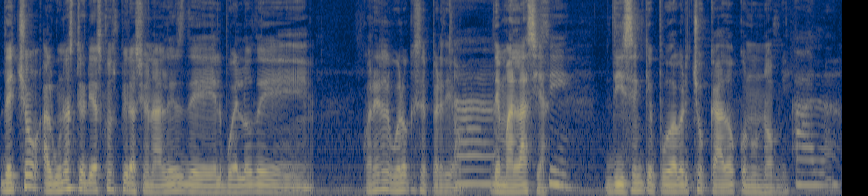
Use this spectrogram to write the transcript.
De hecho, algunas teorías conspiracionales del vuelo de... ¿Cuál era el vuelo que se perdió? Ah, de Malasia. Sí. Dicen que pudo haber chocado con un ovni. Ala.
